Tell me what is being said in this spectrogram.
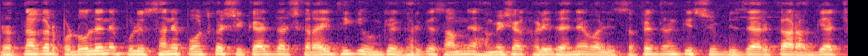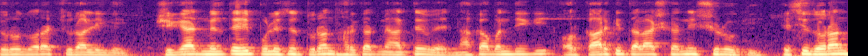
रत्नाकर पटोले ने पुलिस थाने पहुंचकर शिकायत दर्ज कराई थी कि उनके घर के सामने हमेशा खड़ी रहने वाली सफ़ेद रंग की स्विफ्ट डिज़ायर कार अज्ञात चोरों द्वारा चुरा ली गई। शिकायत मिलते ही पुलिस ने तुरंत हरकत में आते हुए नाकाबंदी की और कार की तलाश करनी शुरू की। इसी दौरान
